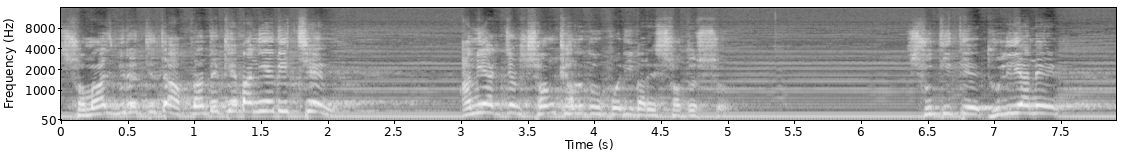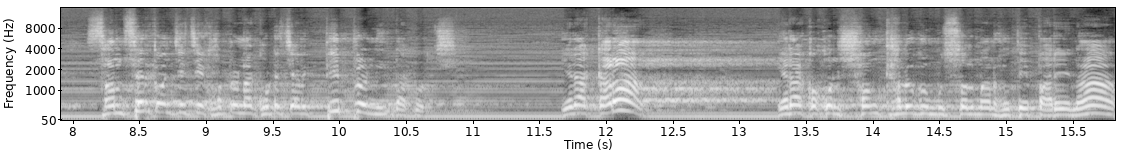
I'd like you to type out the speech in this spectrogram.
সমাজ বিরোধী তো আপনাদেরকে বানিয়ে দিচ্ছেন। আমি একজন সংখ্যালঘু পরিবারের সদস্য। সুতিতে ধুলিয়ানে শামসেরগঞ্জে যে ঘটনা ঘটেছে, আমি তীব্র নিন্দা করছি। এরা কারা? এরা কখন সংখ্যালঘু মুসলমান হতে পারে না?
